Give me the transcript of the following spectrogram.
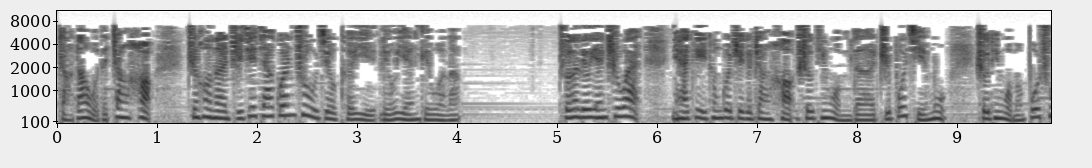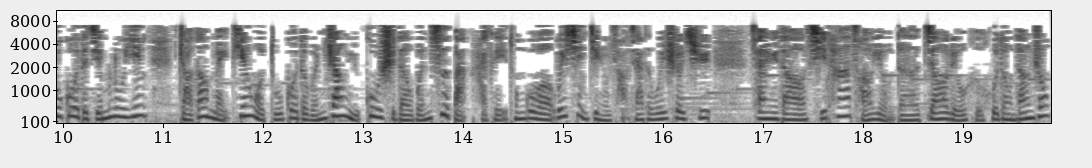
找到我的账号之后呢，直接加关注就可以留言给我了。除了留言之外，你还可以通过这个账号收听我们的直播节目，收听我们播出过的节目录音，找到每天我读过的文章与故事的文字版，还可以通过微信进入草家的微社区，参与到其他草友的交流和互动当中。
